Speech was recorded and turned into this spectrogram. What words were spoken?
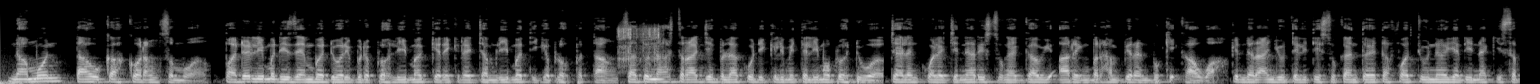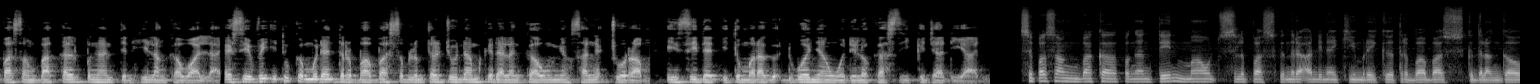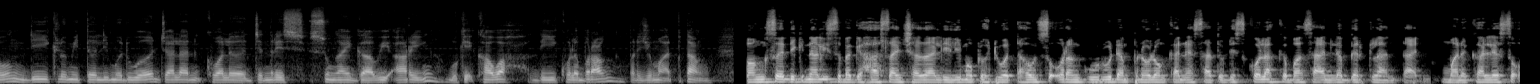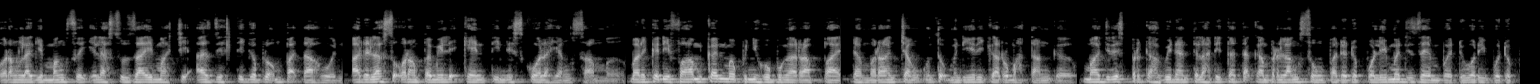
Namun, tahukah korang semua, pada 5 Disember 2025 kira-kira jam 5.30 petang, satu nahas terajih berlaku di kilometer 52, Jalan Kuala Jeneris Sungai Gawi Aring berhampiran Bukit Kawah. Kenderaan utiliti sukan Toyota Fortuner yang dinaki sepasang bakal pengantin hilang kawalan. SUV itu kemudian terbabas sebelum terjunam ke dalam gaung yang sangat curam. Insiden itu meragut dua nyawa di lokasi kejadian. Sepasang bakal pengantin maut selepas kenderaan dinaiki mereka terbabas ke dalam gaung di kilometer 52 Jalan Kuala Jeneris Sungai Gawi Aring, Bukit Kawah di Kuala Berang pada Jumaat petang. Bangsa dikenali sebagai Hasan Syazali, 52 tahun, seorang guru dan penolong kanan satu di Sekolah Kebangsaan Lebir Kelantan. Manakala seorang lagi mangsa ialah Suzaimah Cik Aziz, 34 tahun, adalah seorang pemilik kantin di sekolah yang sama. Mereka difahamkan mempunyai hubungan rapat dan merancang untuk mendirikan rumah tangga. Majlis perkahwinan telah ditetapkan berlangsung pada 25 Disember 2025.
